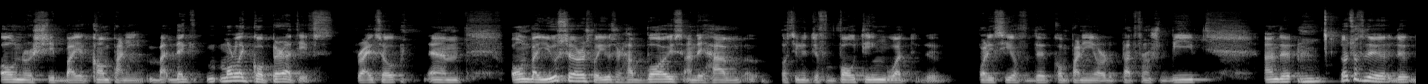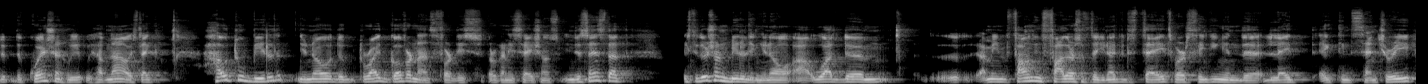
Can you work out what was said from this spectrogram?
ownership by a company, but they, more like cooperatives, right? So um, owned by users, where users have voice and they have possibility of voting what the policy of the company or the platform should be. And uh, lots of the, the, the questions we, we have now is like how to build, you know, the right governance for these organizations in the sense that institution building, you know, uh, what the, um, I mean, founding fathers of the United States were thinking in the late 18th century.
